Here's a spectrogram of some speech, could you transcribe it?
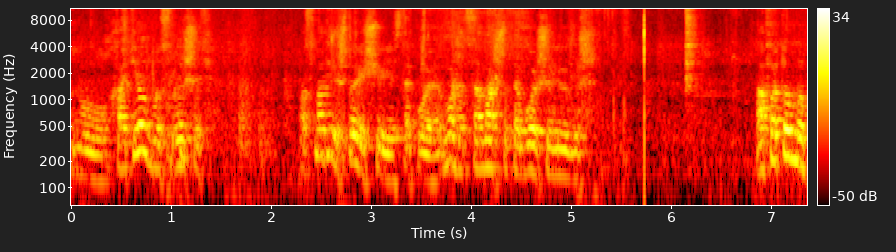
Ну, хотел бы слышать. Посмотри, что еще есть такое. Может, сама что-то больше любишь. А потом мы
